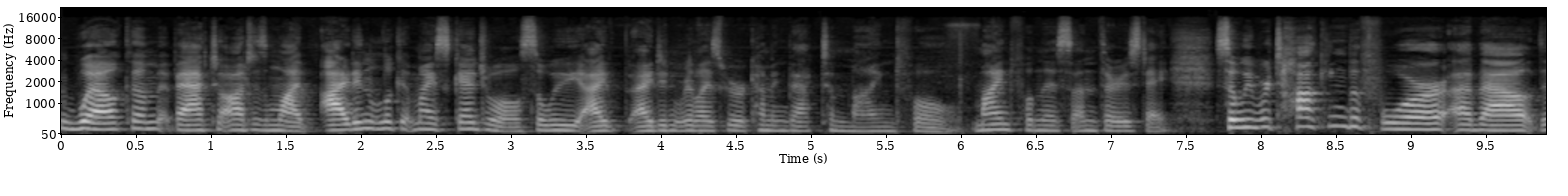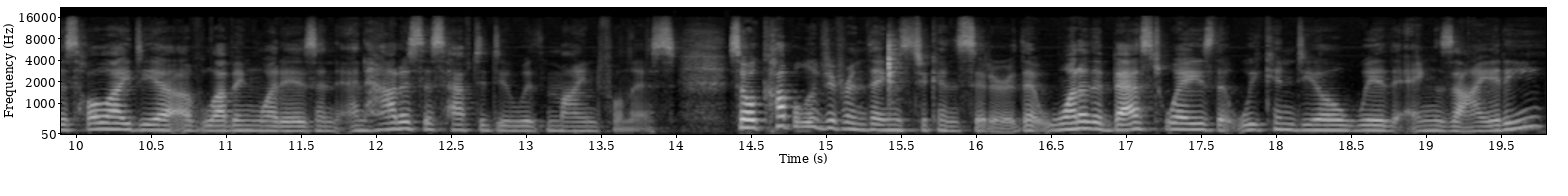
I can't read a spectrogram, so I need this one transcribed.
Welcome back to Autism Live. I didn't look at my schedule, so we I, I didn't realize we were coming back to mindful mindfulness on Thursday. So we were talking before about this whole idea of loving what is and, and how does this have to do with mindfulness. So a couple of different things to consider that one of the best ways that we can deal with anxiety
